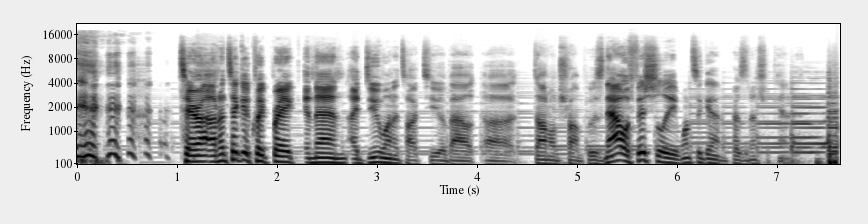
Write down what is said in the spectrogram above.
Tara, I'm gonna take a quick break and then I do want to talk to you about uh, Donald Trump, who is now officially, once again, a presidential candidate.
